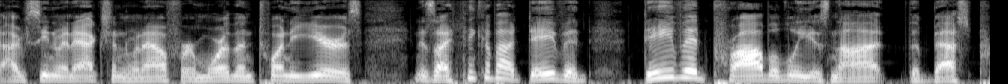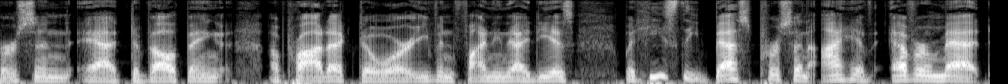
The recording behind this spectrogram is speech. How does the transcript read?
i've seen him in action now for more than 20 years. And as i think about david david probably is not the best person at developing a product or even finding the ideas but he's the best person i have ever met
